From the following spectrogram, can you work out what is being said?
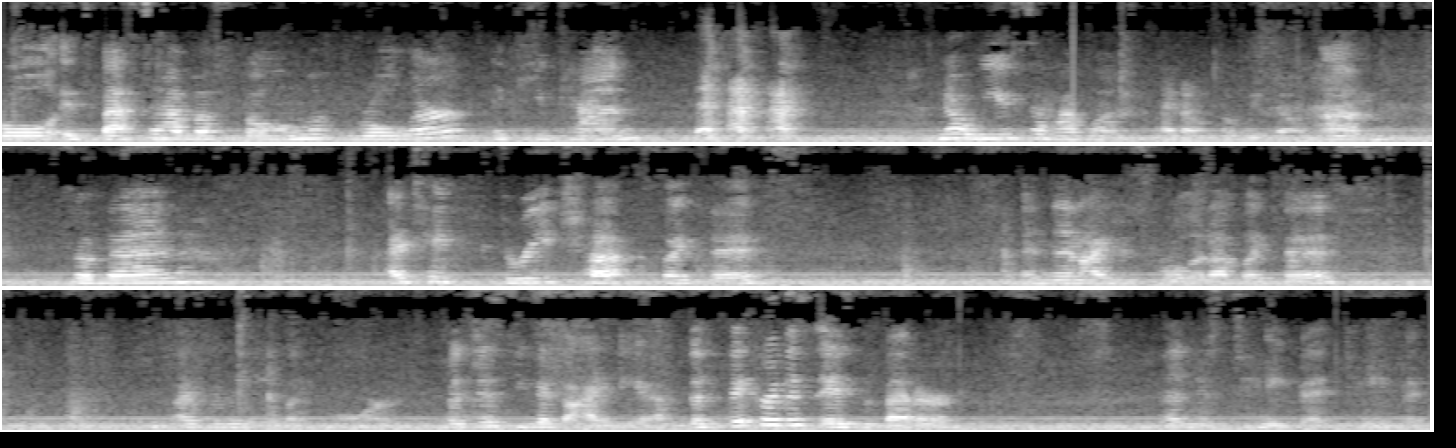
roll, it's best to have a foam roller if you can. No, we used to have one. I don't know, but we don't. Um, so then I take three chucks like this, and then I just roll it up like this. I really need like more, but just you get the idea. The thicker this is, the better. And just tape it, tape it.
